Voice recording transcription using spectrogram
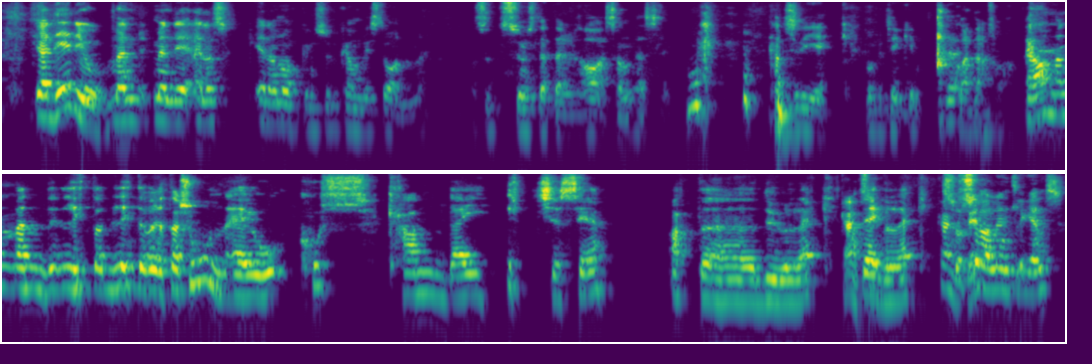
Ja, det er det jo, men, men det, ellers er det noen som du kan bli stående med. Og så syns dette er rasende heslig. Kanskje de gikk på butikken akkurat derfor. Ja, men, men litt, litt av irritasjonen er jo hvordan kan de ikke se at uh, du vil vekk? At jeg vil vekk? Kanskje. Sosial intelligens.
